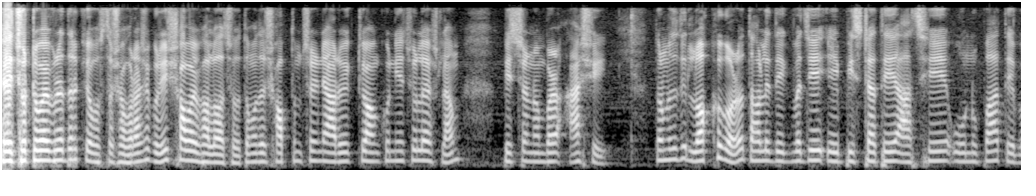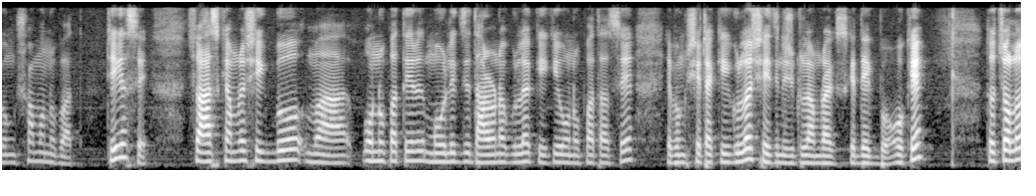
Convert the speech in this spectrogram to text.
হে ছোট্ট ভাই ব্রাদার, কি অবস্থা সবার? আশা করি সবাই ভালো আছো। তোমাদের সপ্তম শ্রেণি আরও একটি অঙ্ক নিয়ে চলে আসলাম, পৃষ্ঠা নম্বর আশি। তোমরা যদি লক্ষ্য করো, তাহলে দেখবা যে এই পৃষ্ঠাতে আছে অনুপাত এবং সমানুপাত, ঠিক আছে? সো আজকে আমরা শিখব অনুপাতের মৌলিক যে ধারণাগুলো, কি কি অনুপাত আছে এবং সেটা কীগুলো, সেই জিনিসগুলো আমরা আজকে দেখব, ওকে? তো চলো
